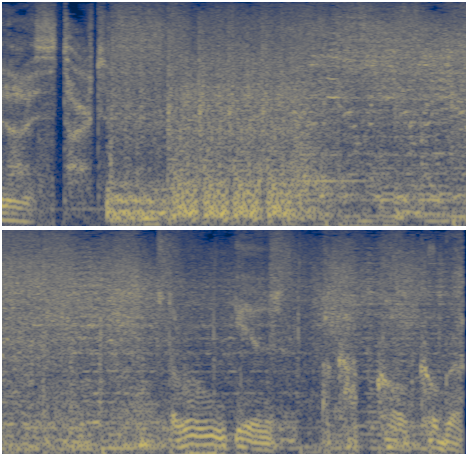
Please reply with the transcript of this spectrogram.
and I start. Stallone is a cop called Cobra.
